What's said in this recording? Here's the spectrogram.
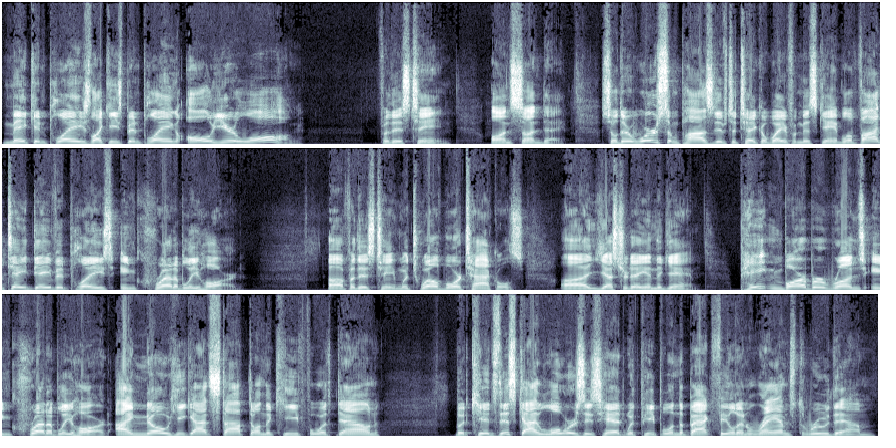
making plays like he's been playing all year long for this team on Sunday. So there were some positives to take away from this game. Lavonte David plays incredibly hard uh, for this team with 12 more tackles uh, yesterday in the game. Peyton Barber runs incredibly hard. I know he got stopped on the key fourth down, but kids, this guy lowers his head with people in the backfield and rams through them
